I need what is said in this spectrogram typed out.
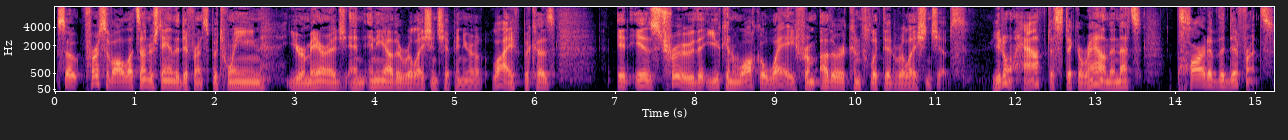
So, first of all, let's understand the difference between your marriage and any other relationship in your life because it is true that you can walk away from other conflicted relationships. You don't have to stick around, and that's part of the difference.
